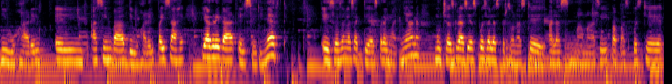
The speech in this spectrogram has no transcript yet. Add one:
dibujar el, el dibujar el paisaje y agregar el ser inerte. Esas son las actividades para el mañana. Muchas gracias pues a las personas que, a las mamás y papás pues que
